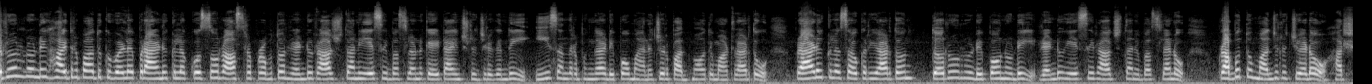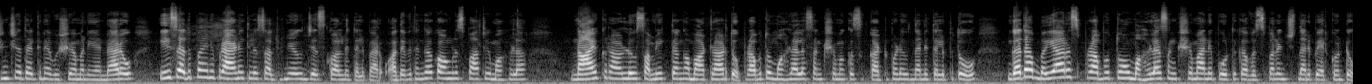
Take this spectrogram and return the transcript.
కర్నూలు నుండి హైదరాబాద్కు వెళ్ళే ప్రయాణికుల కోసం రాష్ట్ర ప్రభుత్వం రెండు రాజధాని ఏసీ బస్సులను కేటాయించడం జరిగింది. ఈ సందర్భంగా డిపో మేనేజర్ పద్మావతి మాట్లాడుతూ ప్రయాణికుల సౌకర్యార్థం తొర్రూరు డిపో నుండి రెండు ఏసీ రాజధాని బస్సులను ప్రభుత్వం మంజూరు చేయడం హర్షించదగిన విషయమని అన్నారు. ఈ సదుపాయాన్ని ప్రయాణికులు సద్వినియోగం చేసుకోవాలని తెలిపారు. అదేవిధంగా కాంగ్రెస్ పార్టీ మహిళా నాయకురాళ్ళు సంయుక్తంగా మాట్లాడుతూ ప్రభుత్వం మహిళల సంక్షేమకు కట్టుబడి ఉందని తెలుపుతూ గత బీఆర్ఎస్ ప్రభుత్వం మహిళా సంక్షేమాన్ని పూర్తిగా విస్మరించిందని పేర్కొంటూ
